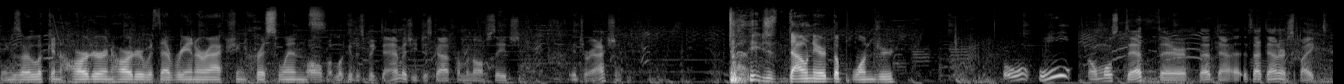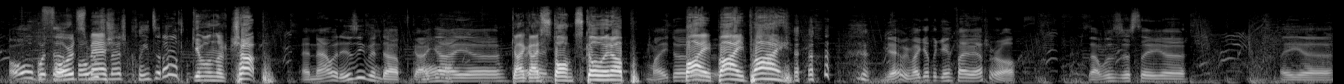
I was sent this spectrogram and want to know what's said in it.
things are looking harder and harder with every interaction. Chris wins. Oh, but look at this big damage he just got from an offstage interaction. he just down aired the plunger. Oh, ooh, almost dead there. That da- if that down air spiked. Oh, but forward that forward smash. smash. cleans it up, Give him the chop. and now it is evened up. Guy Oh. Guy, uh, Guy guy stonks going up. might uh, Bye, bye, bye. Yeah, we might get the game five after all. That was just a uh, a uh,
